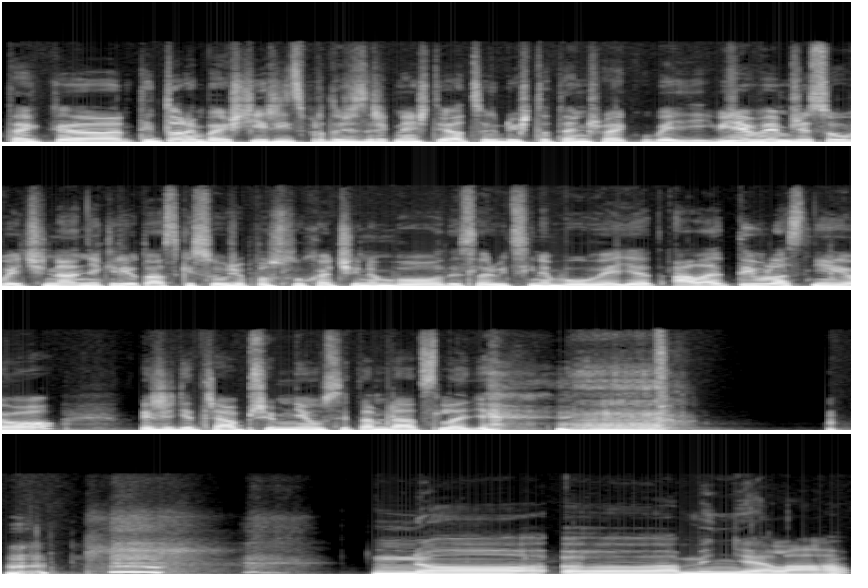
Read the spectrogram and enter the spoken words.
tak eh, ty to nebudeš chtít říct, protože si řekneš ty a co, když to ten člověk uvědí. Víš, že vím, že jsou většina, některé otázky jsou, že posluchači nebo ty sledující nebudou vědět, ale ty vlastně jo, takže ti třeba přiměju si tam dát sledě. No, uh, měla,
